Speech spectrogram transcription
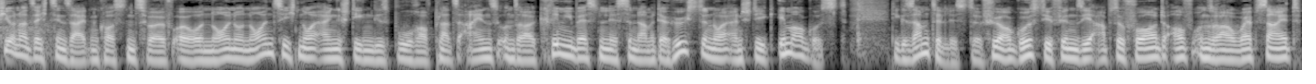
416 Seiten kosten 12,99 Euro. Neu eingestiegen dieses Buch auf Platz 1 unserer Krimi-Bestenliste, damit der höchste Neueinstieg im August. Die gesamte Liste für August, die finden Sie ab sofort auf unserer Website.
